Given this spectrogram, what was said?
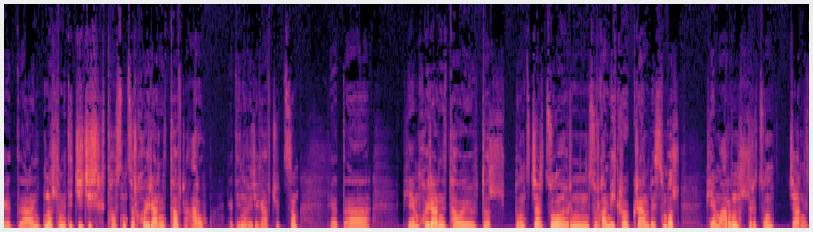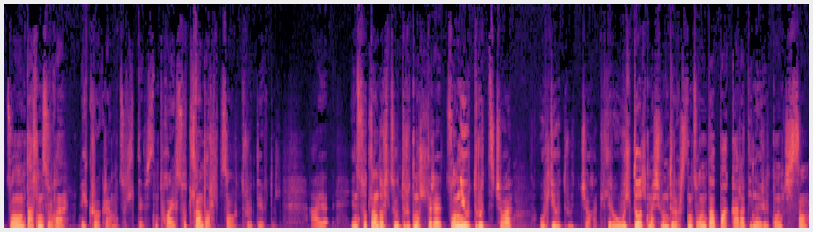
Тэгээд энд нь бол мэдээ жижиг ширхэг тоосон цар 2.5 10 гэдэг энэ хоёрыг авч үзсэн. Тэгээд PM 2.5-ийн хувьд бол дунджаар 126 микрограмм байсан бол PM 10 нь болохоор дунджаар 176 микрограмм үзүүлэлттэй байсан. Тухайн судалгаанд оролцсон өдрүүдийн хувьд бол а энэ судалгаанд оролцсон өдрүүд нь болохоор зуны өдрүүд ч байгаа өвлийн өдрүүд ч байгаа. Тэгэхээр өвөлдөө бол маш өндөр гарсан зундаа баг гараад энэ хоёрыг дунжилсан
